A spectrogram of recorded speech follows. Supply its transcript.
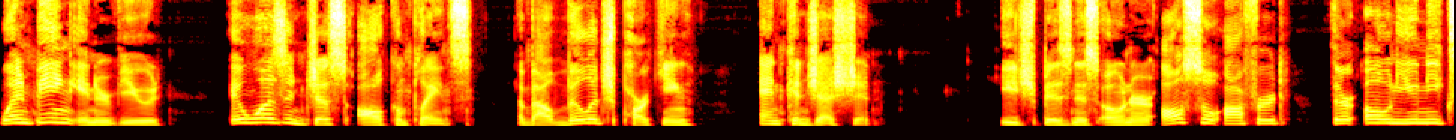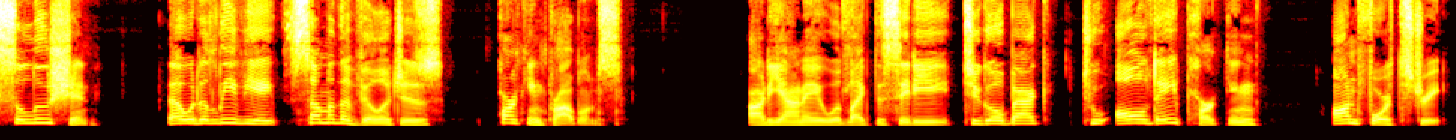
When being interviewed, it wasn't just all complaints about village parking and congestion. Each business owner also offered their own unique solution that would alleviate some of the village's parking problems. Ariane would like the city to go back to all day parking on 4th Street.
